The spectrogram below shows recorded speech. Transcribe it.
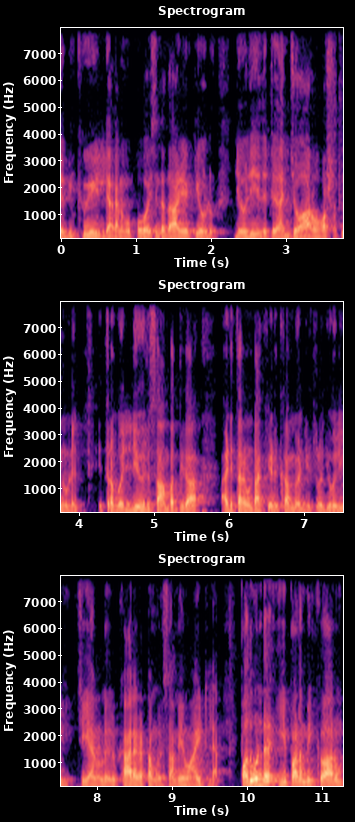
ലഭിക്കുകയില്ല. കാരണം മുപ്പത് വയസ്സിന്റെ താഴെയൊക്കെ ഉള്ളൂ. ജോലി ചെയ്തിട്ട് അഞ്ചോ ആറോ വർഷത്തിനുള്ളിൽ ഇത്ര വലിയൊരു സാമ്പത്തിക അടിത്തറ ഉണ്ടാക്കി എടുക്കാൻ വേണ്ടിയിട്ടുള്ള ജോലി ചെയ്യാനുള്ള ഒരു കാലഘട്ടം ഒരു സമയമായിട്ടില്ല അപ്പൊ അതുകൊണ്ട് ഈ പണം മിക്കവാറും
